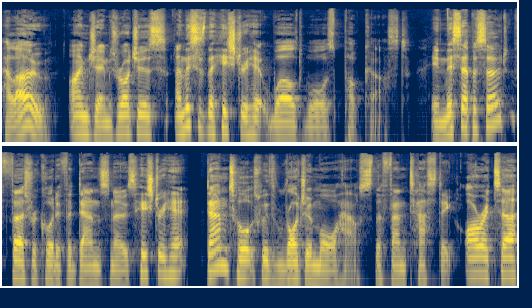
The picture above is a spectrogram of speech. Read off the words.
Hello, I'm James Rogers, and this is the History Hit World Wars podcast. In this episode, first recorded for Dan Snow's History Hit, Dan talks with Roger Moorhouse, the fantastic orator,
